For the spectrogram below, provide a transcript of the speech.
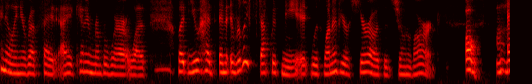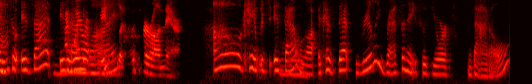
you know, in your website, I can't even remember where it was, but you had, and it really stuck with me. It was one of your heroes is Joan of Arc. Oh, And mhm. so is that is I that wear a why? bracelet with her on there. Oh, okay. Which is that Oh. why? Because that really resonates with your battle,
